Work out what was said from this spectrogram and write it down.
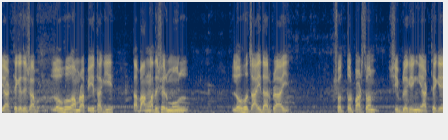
ইয়ার্ড থেকে যেসব লৌহ আমরা পেয়ে থাকি, তা বাংলাদেশের মূল লৌহ চাহিদার প্রায় সত্তর পার্সেন্ট শিপ ব্রেকিং ইয়ার্ড থেকে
